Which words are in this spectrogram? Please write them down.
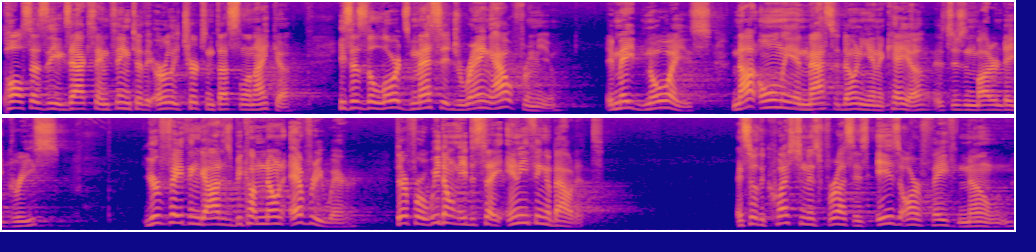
Paul says the exact same thing to the early church in Thessalonica. He says, The Lord's message rang out from you. It made noise, not only in Macedonia and Achaia, which is in modern day Greece. Your faith in God has become known everywhere. Therefore, we don't need to say anything about it. And so the question is for us is, is our faith known?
